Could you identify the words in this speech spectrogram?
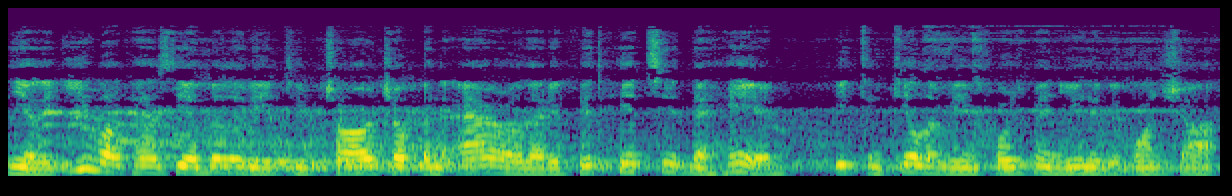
Yeah, the Ewok has the ability to charge up an arrow that if it hits in the head, it can kill a reinforcement unit with one shot.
